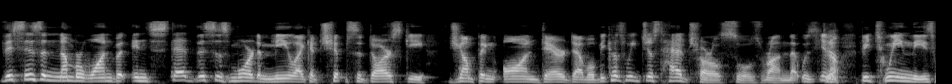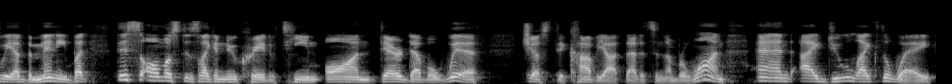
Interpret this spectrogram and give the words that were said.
this is a number one, but instead, this is more to me like a Chip Zdarsky jumping on Daredevil because we just had Charles Soule's run that was, you know, between these we had the mini, but this almost is like a new creative team on Daredevil with just the caveat that it's a number one. And I do like the way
